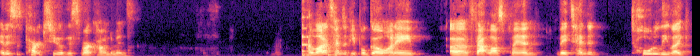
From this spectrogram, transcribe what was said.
And this is part two of the smart condiments. A lot of times when people go on a, a fat loss plan, they tend to totally like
